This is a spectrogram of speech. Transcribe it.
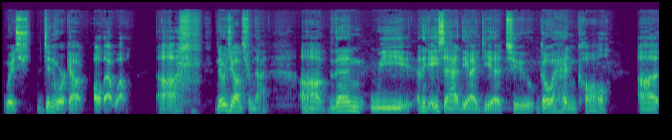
which didn't work out all that well. Uh, no jobs from that. Uh, then we, I think Asa had the idea to go ahead and call uh,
